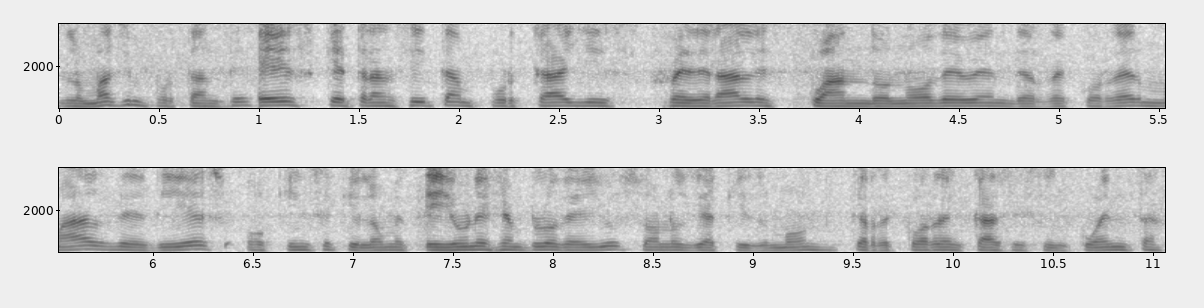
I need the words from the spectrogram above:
lo más importante es que transitan por calles federales cuando no deben de recorrer más de 10 o 15 kilómetros. Y un ejemplo de ellos son los de Aquismón, que recorren casi 50.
